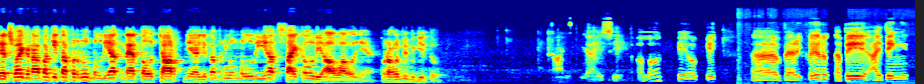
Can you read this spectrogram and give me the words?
That's why kenapa kita perlu melihat natal chartnya, kita perlu melihat cycle di awalnya. Kurang lebih begitu. I see, I. Oke, okay, oke. Okay. Uh, very clear. Tapi I think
